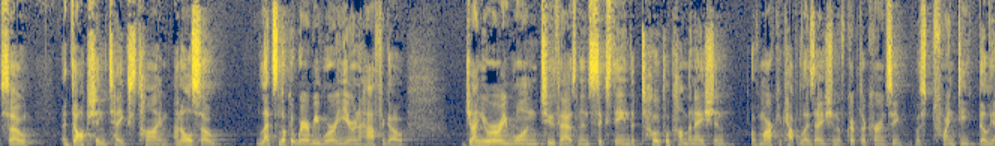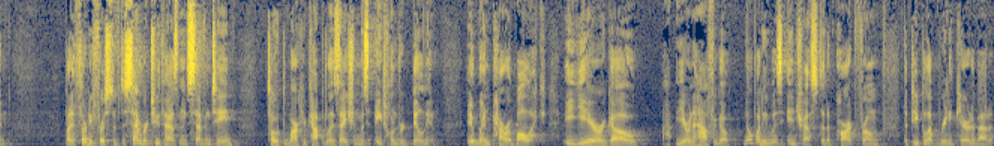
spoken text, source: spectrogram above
So adoption takes time. And also, let's look at where we were a year and a half ago. January 1, 2016, the total combination of market capitalization of cryptocurrency was 20 billion. By the 31st of December 2017, total market capitalization was 800 billion. It went parabolic. A year ago, a year and a half ago, nobody was interested apart from the people that really cared about it.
